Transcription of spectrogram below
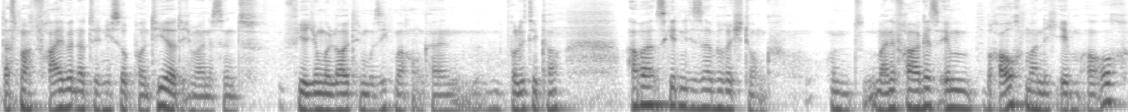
Das macht Freiwild natürlich nicht so pointiert. Ich meine, es sind vier junge Leute, die Musik machen und kein Politiker. Aber es geht in dieselbe Richtung. Und meine Frage ist eben, braucht man nicht eben auch,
